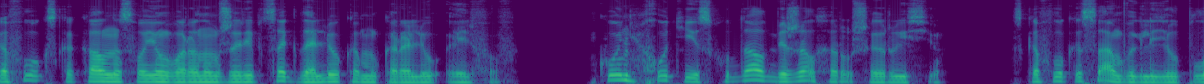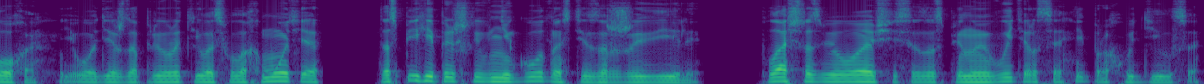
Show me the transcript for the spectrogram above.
Скафлок скакал на своем вороном жеребце к далекому королю эльфов. Конь, хоть и исхудал, бежал хорошей рысью. Скафлок и сам выглядел плохо, его одежда превратилась в лохмотья, доспехи пришли в негодность и заржавели. Плащ, развивающийся за спиной, вытерся и прохудился.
